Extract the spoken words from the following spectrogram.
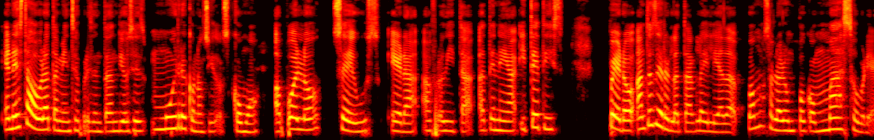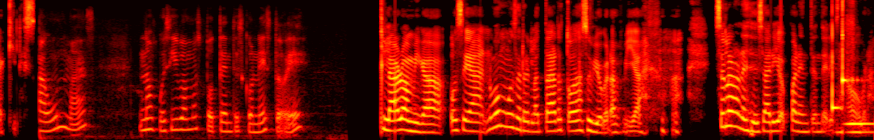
En esta obra también se presentan dioses muy reconocidos como Apolo, Zeus, Hera, Afrodita, Atenea y Tetis. Pero antes de relatar la Ilíada, vamos a hablar un poco más sobre Aquiles. ¿Aún más? No, pues sí, vamos potentes con esto, ¿eh? Claro, amiga, o sea, no vamos a relatar toda su biografía, solo lo necesario para entender esta obra.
